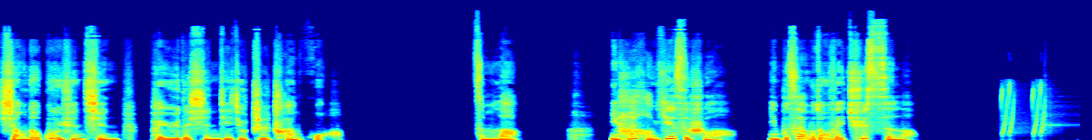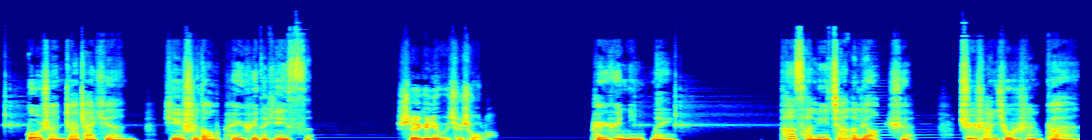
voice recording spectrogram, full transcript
想到顾云锦，裴玉的心底就直窜火。怎么了？你还好意思说？你不在我都委屈死了。顾软眨眨眼，意识到了裴玉的意思。谁给你委屈受了？裴玉拧眉。他才离家了两月，居然有人敢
